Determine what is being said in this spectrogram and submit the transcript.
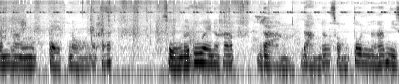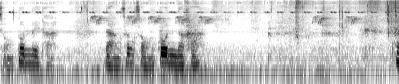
กำลังแตกหน่อนะคะ สูงแล้วด้วยนะครับ ด่างด่างทั้งสองต้นนะคะ มีสองต้นเลยค่ะ ด่างทั้งสองต้นนะคะ ถ้า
